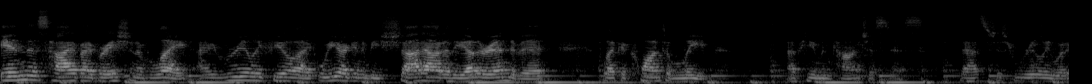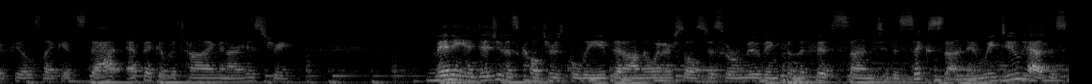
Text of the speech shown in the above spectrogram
in this high vibration of light, I really feel like we are going to be shot out of the other end of it like a quantum leap of human consciousness. That's just really what it feels like. It's that epic of a time in our history. Many indigenous cultures believe that on the winter solstice we're moving from the fifth sun to the sixth sun, and we do have this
